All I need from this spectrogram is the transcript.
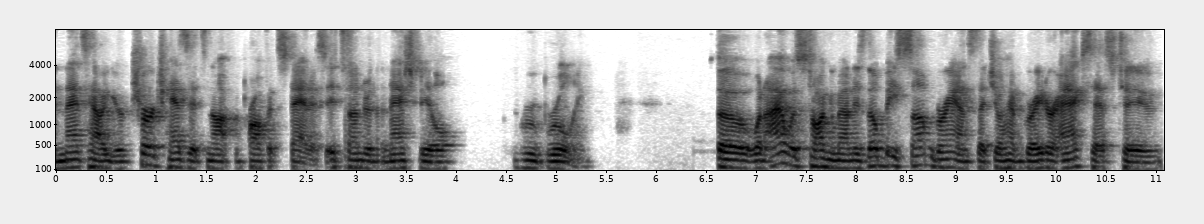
and that's how your church has its not-for-profit status. It's under the Nashville group ruling. So what I was talking about is there'll be some grants that you'll have greater access to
